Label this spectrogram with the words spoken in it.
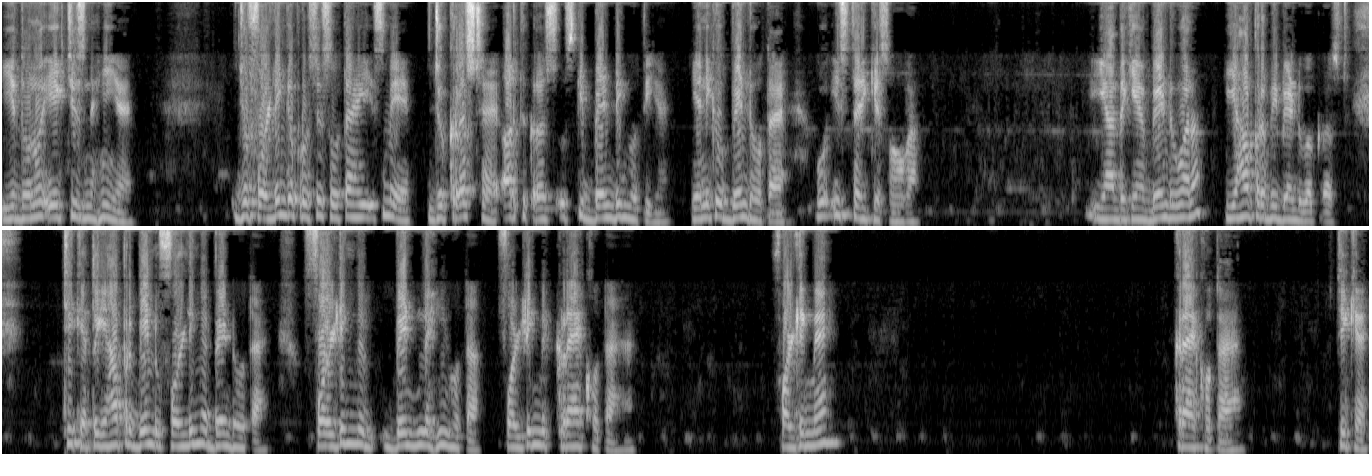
ये दोनों एक चीज़ नहीं है। जो फोल्डिंग का प्रोसेस होता है, इसमें जो क्रस्ट है अर्थ क्रस्ट उसकी बेंडिंग होती है। यानी कि वो बेंड होता है। वो इस तरीके से होगा। यहाँ देखिए बेंड हुआ ना? यहाँ पर भी बेंड हुआ क्रस्ट ठीक है तो यहाँ पर बेंड फोल्डिंग में बेंड होता है। फोल्डिंग में बेंड नहीं होता। फोल्डिंग में क्रैक होता है। फोल्डिंग में क्रैक होता है। ठीक है,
